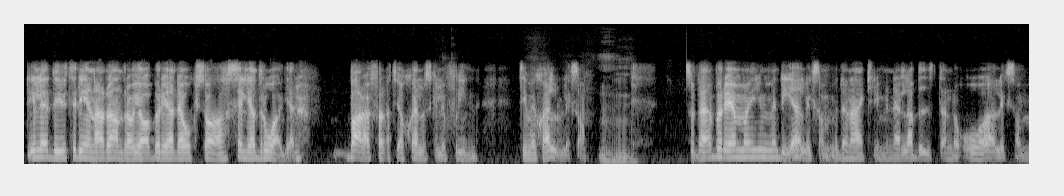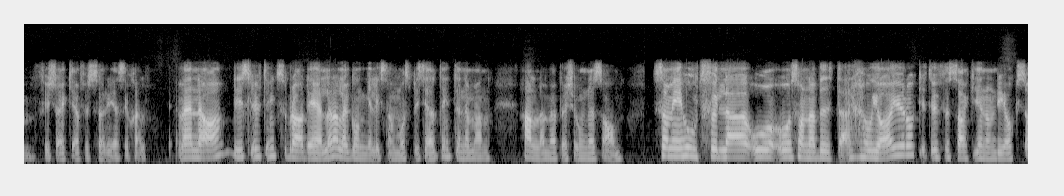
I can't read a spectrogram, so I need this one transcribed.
det ledde ju till det ena och det andra och jag började också sälja droger. Bara för att jag själv skulle få in till mig själv liksom. Mm. Så där börjar man ju med det liksom, den här kriminella biten och liksom försöka försörja sig själv. Men ja, det slutar inte så bra det heller alla gånger liksom och speciellt inte när man handlar med personer som som är hotfulla och, och sådana bitar. Och jag har ju råkat ut för saker genom det också.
